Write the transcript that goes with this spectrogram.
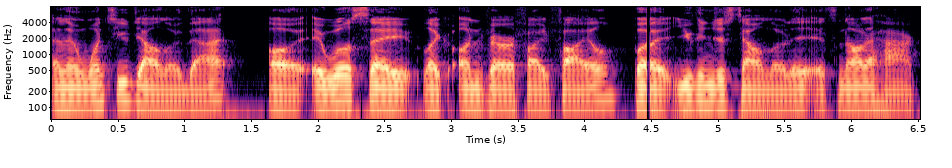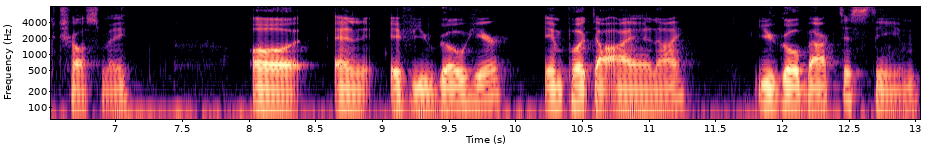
And then once you download that, uh, it will say like unverified file, but you can just download it. It's not a hack, trust me. Uh, and if you go here, input.ini, you go back to Steam,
